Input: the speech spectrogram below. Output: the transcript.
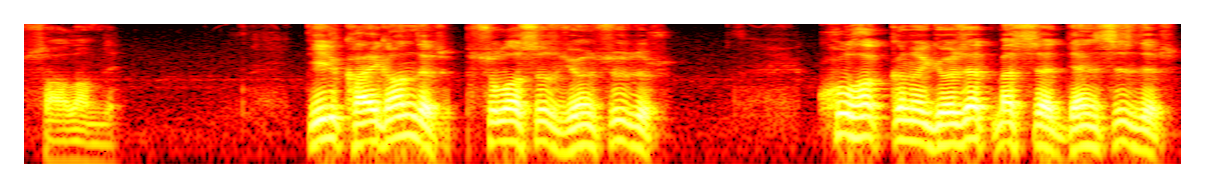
sağlam de. Dil kaygandır, pusulasız yönsüzdür. Kul hakkını gözetmezse densizdir.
